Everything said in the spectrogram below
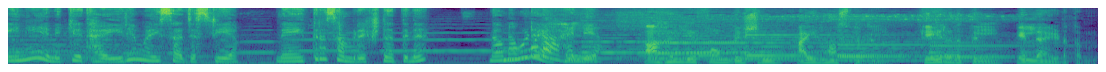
ഇനി എനിക്ക് ധൈര്യമായി സജസ്റ്റ് ചെയ്യാം. നേത്ര സംരക്ഷണത്തിന് നമ്മുടെ Ahalya. Ahalya. Foundation eye hospital കേരളത്തിൽ എല്ലായിടത്തും.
